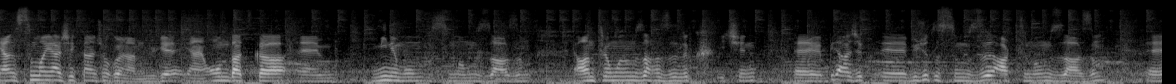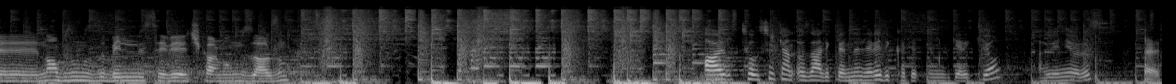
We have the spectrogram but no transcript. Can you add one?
yani ısınma gerçekten çok önemli Müge. Yani 10 dakika e, minimum ısınmamız lazım. Antrenmanımıza hazırlık için e, birazcık e, vücut ısımızı arttırmamız lazım. E, nabzımızı belirli seviyeye çıkarmamız lazım. Ağırlık çalışırken özellikle nelere dikkat etmemiz gerekiyor? Öğreniyoruz. Evet.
